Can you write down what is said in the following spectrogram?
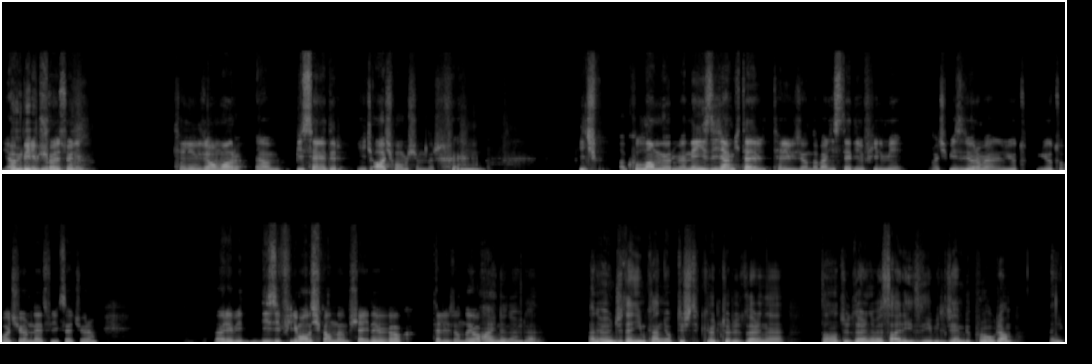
Ya, Öyle benim şöyle biliyorum. söyleyeyim televizyon var, emm, 1 senedir hiç açmamışımdır. Hiç kullanmıyorum ya. Ne izleyeceğim ki tele televizyonda? Ben istediğim filmi açıp izliyorum yani. YouTube YouTube açıyorum, Netflix açıyorum. Öyle bir dizi, film alışkanlığım şeyde yok, televizyonda yok. Aynen öyle. Hani, önceden imkân yoktu, işte, kültür üzerine, sanat üzerine vs. izleyebileceğin bir program. Hani,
